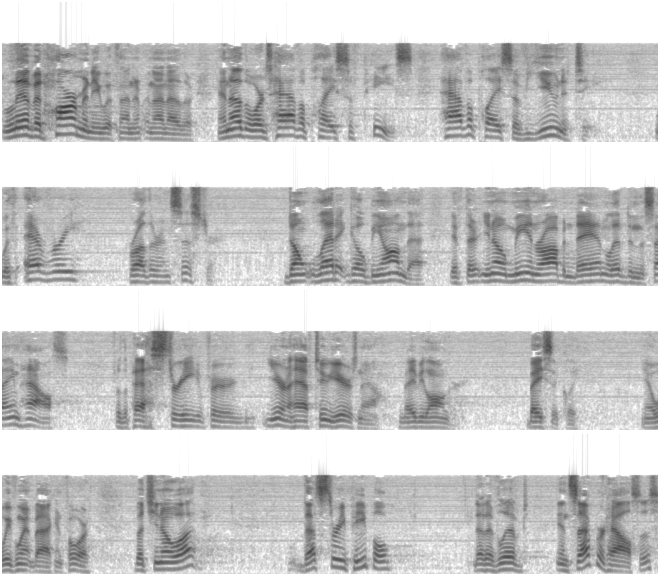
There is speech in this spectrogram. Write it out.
Live in harmony with one another. In other words, have a place of peace. Have a place of unity with every brother and sister. Don't let it go beyond that. If there, you know, me and Rob and Dan lived in the same house for the past three, for a year and a half, two years now, maybe longer, basically. You know, we've went back and forth. But you know what? That's three people that have lived in separate houses,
